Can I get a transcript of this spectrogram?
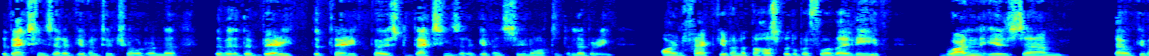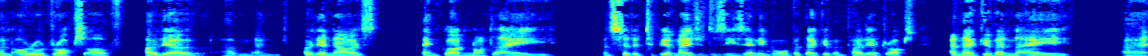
the vaccines that are given to children, the the, the very the very first vaccines that are given soon after delivery are in fact given at the hospital before they leave. One is um, they were given oral drops of polio, um, and polio now is thank God not a considered to be a major disease anymore, but they're given polio drops and they're given a uh,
